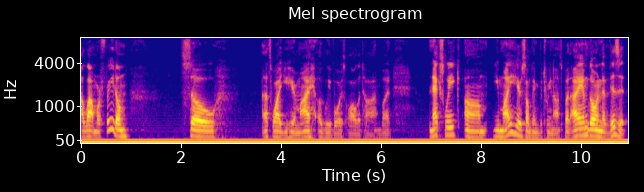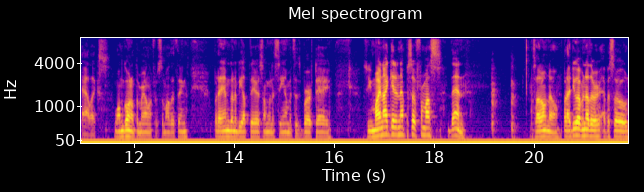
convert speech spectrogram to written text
a lot more freedom. So that's why you hear my ugly voice all the time. But next week, um, you might hear something between us. But I am going to visit Alex. Well, I'm going up to Maryland for some other things, but I am going to be up there, so I'm going to see him. It's his birthday, so you might not get an episode from us then. So I don't know, but I do have another episode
